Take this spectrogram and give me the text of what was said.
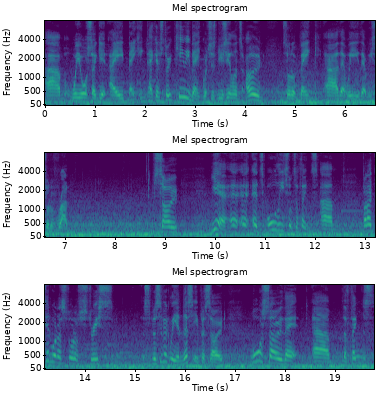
um, we also get a banking package through KiwiBank, which is New Zealand's own sort of bank uh, that we that we sort of run. So, yeah, it, it's all these sorts of things. Um, but I did want to sort of stress specifically in this episode more so that um, the things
